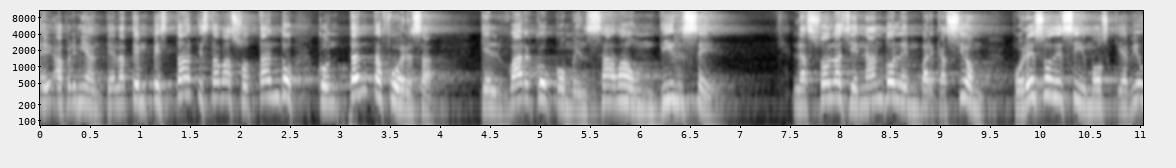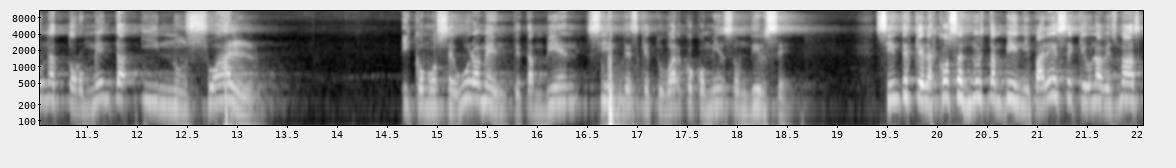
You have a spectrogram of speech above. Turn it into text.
eh, apremiante. La tempestad estaba azotando con tanta fuerza que el barco comenzaba a hundirse. Las olas llenando la embarcación. Por eso decimos que había una tormenta inusual. Y como seguramente también sientes que tu barco comienza a hundirse. Sientes que las cosas no están bien y parece que una vez más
